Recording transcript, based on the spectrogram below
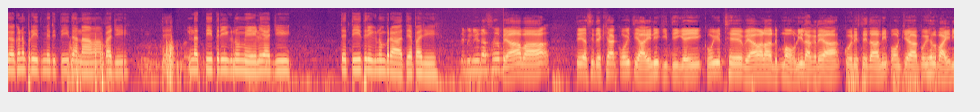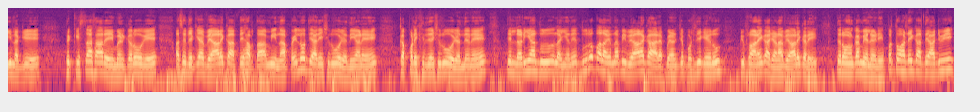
ਗਗਨਪ੍ਰੀਤ ਮੇਰੀ ਧੀ ਦਾ ਨਾਮ ਆ ਭਾਜੀ। ਤੇ 29 ਤਰੀਕ ਨੂੰ ਮੇਲ ਆ ਜੀ। ਤੇ 30 ਤਰੀਕ ਨੂੰ ਬਰਾਤ ਆ ਭਾਜੀ। ਤੇ ਮੈਨੂੰ ਇਹ ਦੱਸ, ਵਿਆਹ ਵਾ ਤੇ ਅਸੀਂ ਦੇਖਿਆ ਕੋਈ ਤਿਆਰੀ ਨਹੀਂ ਕੀਤੀ ਗਈ। ਕੋਈ ਇੱਥੇ ਵਿਆਹ ਵਾਲਾ ਮਾਹੌਲ ਨਹੀਂ ਲੱਗ ਰਿਹਾ। ਕੋਈ ਰਿਸ਼ਤੇਦਾਰ ਨਹੀਂ ਪਹੁੰਚਿਆ, ਕੋਈ ਹਲਵਾਈ ਨਹੀਂ ਲੱਗੇ। ਫਿਰ ਕਿਸ ਤਰ੍ਹਾਂ ਸਾਰਾ ਅਰੇਂਜਮੈਂਟ ਕਰੋਗੇ? ਅਸੀਂ ਦੇਖਿਆ ਵਿਆਹ ਵਾਲੇ ਘਰ ਤੇ ਹਫਤਾ, ਮਹੀਨਾ ਪਹਿਲੋਂ ਤਿਆਰੀ ਸ਼ੁਰੂ ਹੋ ਜਾਂਦੀਆਂ ਨੇ। ਕੱਪੜੇ ਖਰੀਦਣੇ ਸ਼ੁਰੂ ਹੋ ਜਾਂਦੇ ਨੇ। ਤੇ ਲੜੀਆਂ ਦੂਰੋਂ ਲਾਈ ਜਾਂਦੀਆਂ। ਦੂਰੋਂ ਪਾ ਲੱਗ ਜਾਂਦਾ ਵੀ ਵਿਆਹ ਵਾਲਾ ਘਰ ਹੈ ਪਿੰਡ 'ਚ ਪੁੱਛ ਲਈ ਕਿਸੇ ਨੂੰ ਵੀ ਫਲਾਣੇ ਘਰ ਜਾਣਾ ਵਿਆਹ ਵਾਲੇ ਘਰੇ। ਤੇ ਰੌਣਕਾਂ ਮੇਲੇ ਨੇ। ਪਰ ਤੁਹਾਡੇ ਘਰ ਤੇ ਅੱਜ ਵੀ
